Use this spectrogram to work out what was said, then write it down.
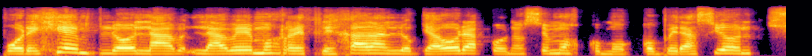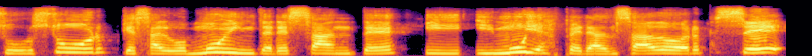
por ejemplo, la, la vemos reflejada en lo que ahora conocemos como cooperación sur-sur, que es algo muy interesante y, muy esperanzador, se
